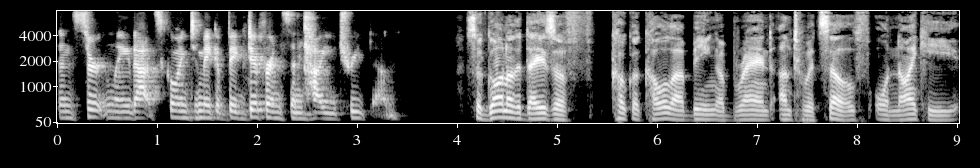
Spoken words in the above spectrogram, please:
then certainly that's going to make a big difference in how you treat them. So, gone are the days of Coca Cola being a brand unto itself or Nike,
